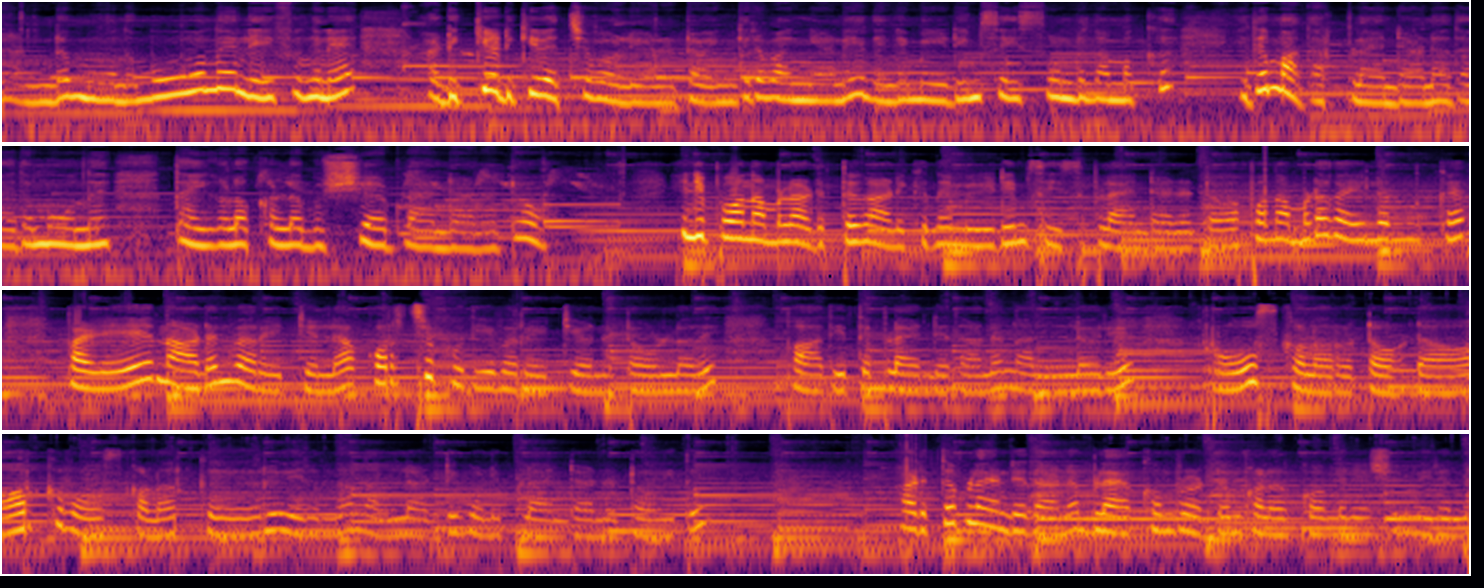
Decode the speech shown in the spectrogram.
രണ്ട് മൂന്ന്. മൂന്ന് ലീഫ് ഇങ്ങനെ അടുക്കി അടുക്കി വെച്ച പോലെയാണ് കേട്ടോ. ഭയങ്കര ഭംഗിയാണ്. ഇതിന്റെ മീഡിയം സൈസ് കൊണ്ട് നമുക്ക് ഇത് മദർ പ്ലാന്റ് ആണ്. അതായത് മൂന്ന് തൈകളൊക്കെ ഉള്ള ബുഷിയായ പ്ലാന്റ് ആണ് കേട്ടോ. ഇനിയിപ്പോൾ നമ്മൾ അടുത്ത് കാണിക്കുന്ന മീഡിയം സൈസ് പ്ലാന്റ് ആണ് കേട്ടോ. അപ്പോൾ നമ്മുടെ കയ്യിലൊക്കെ പഴയ നാടൻ വെറൈറ്റി അല്ല കുറച്ച് പുതിയ വെറൈറ്റിയാണ് കേട്ടോ ഉള്ളത്. അപ്പോൾ ആദ്യത്തെ പ്ലാന്റ് ഇതാണ്. നല്ലൊരു റോസ് കളർ കേട്ടോ. ഡാർക്ക് റോസ് കളർ കയറി വരുന്ന നല്ല അടിപൊളി പ്ലാന്റ് ആണ് കേട്ടോ ഇത്. അടുത്ത പ്ലാന്റ് ഇതാണ് ബ്ലാക്കും റെഡും കളർ കോമ്പിനേഷൻ വരുന്ന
